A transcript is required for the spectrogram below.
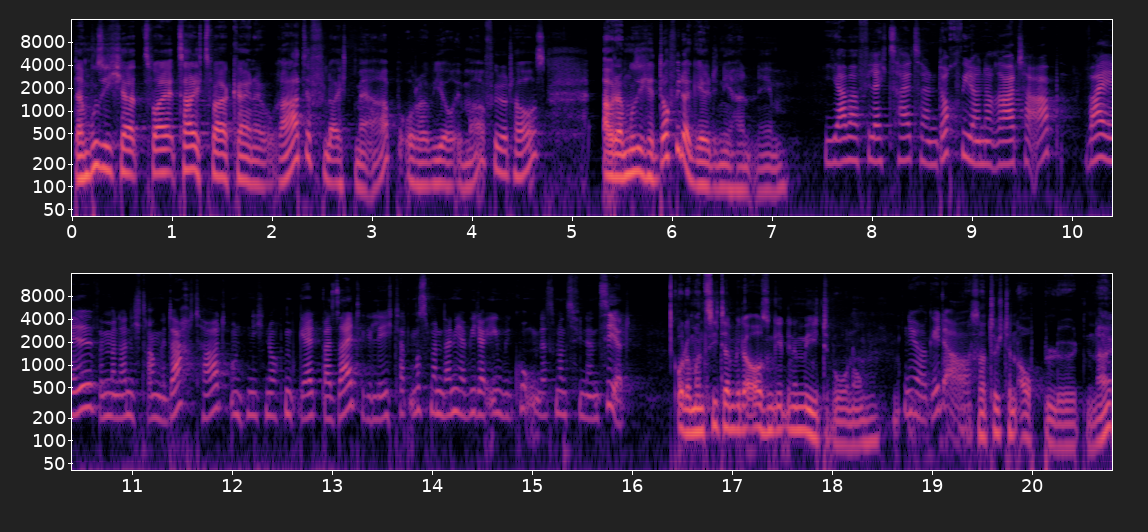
Da muss ich ja zwar, zahle ich zwar keine Rate vielleicht mehr ab oder wie auch immer für das Haus, aber da muss ich ja doch wieder Geld in die Hand nehmen. Ja, aber vielleicht zahlt du dann doch wieder eine Rate ab, weil, wenn man da nicht dran gedacht hat und nicht noch Geld beiseite gelegt hat, muss man dann ja wieder irgendwie gucken, dass man es finanziert. Oder man zieht dann wieder aus und geht in eine Mietwohnung. Ja, geht auch. Das ist natürlich dann auch blöd. Ne?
